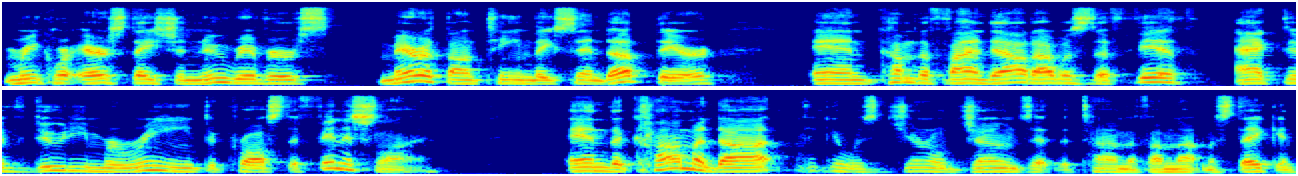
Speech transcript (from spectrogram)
Marine Corps Air Station New Rivers marathon team they send up there. And come to find out, I was the fifth active duty Marine to cross the finish line. And the commandant, I think it was General Jones at the time, if I'm not mistaken,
